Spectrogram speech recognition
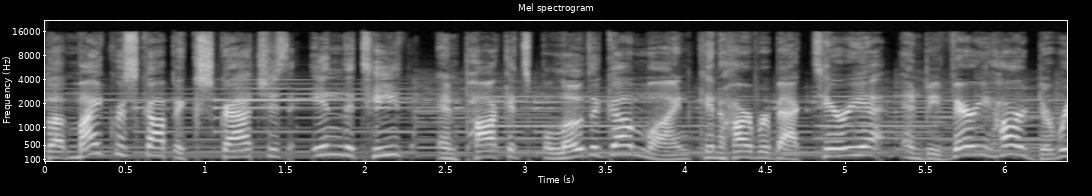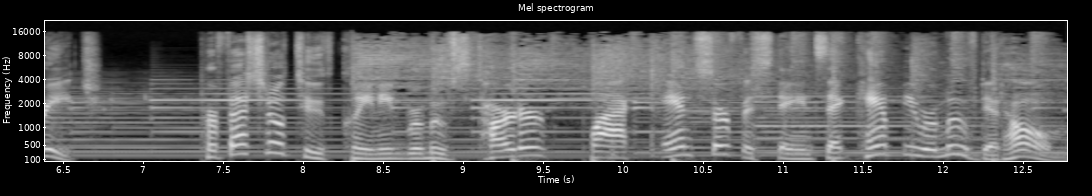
but microscopic scratches in the teeth and pockets below the gum line can harbor bacteria and be very hard to reach. Professional tooth cleaning removes tartar, plaque, and surface stains that can't be removed at home.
